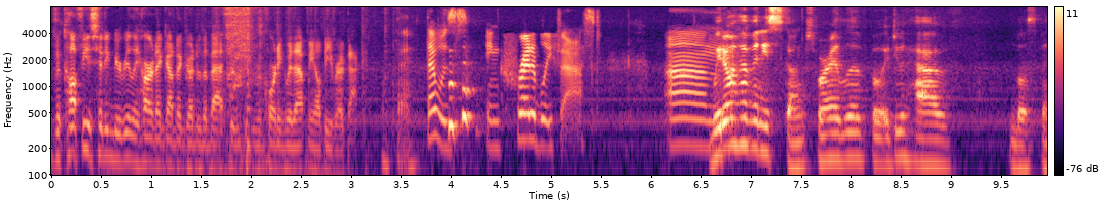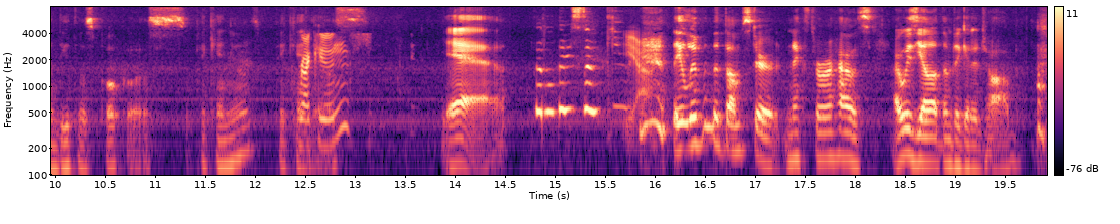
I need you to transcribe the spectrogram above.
The coffee is hitting me really hard. I gotta go to the bathroom. Keep recording without me. I'll be right back. okay. That was incredibly fast. Um, We don't have any skunks where I live, but we do have los benditos pocos, pequeños, pequeños. raccoons. Yeah, little. They're so cute. Yeah. They live in the dumpster next to our house. I always yell at them to get a job, and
